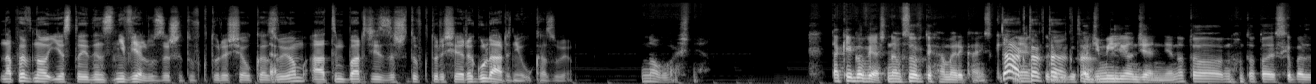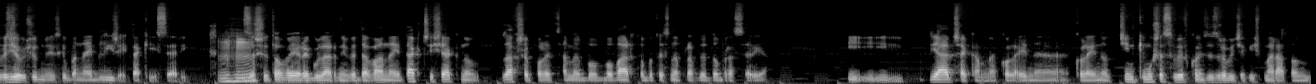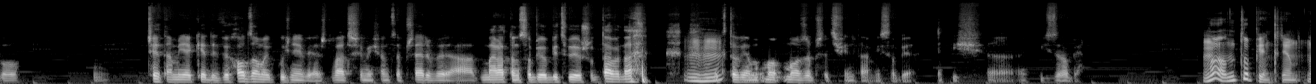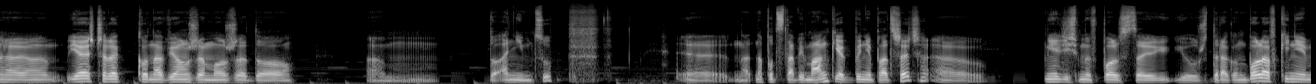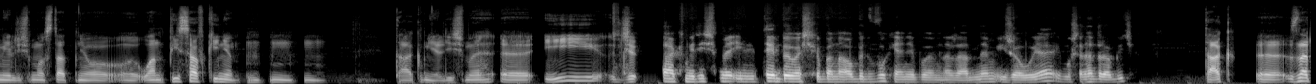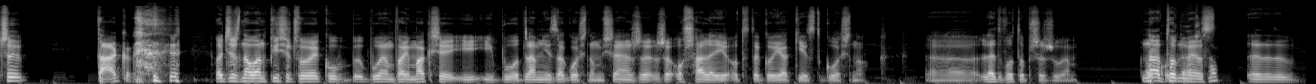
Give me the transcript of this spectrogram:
na pewno jest to jeden z niewielu zeszytów, które się ukazują, a tym bardziej zeszytów, które się regularnie ukazują. No właśnie. Takiego wiesz, na wzór tych amerykańskich, Tak, nie? tak, Których tak, wychodzi tak. milion dziennie, no to, no to to jest chyba, Wydział Siódmy jest chyba najbliżej takiej serii Mhm. zeszytowej, regularnie wydawanej. Tak czy siak, no zawsze polecamy, bo, bo warto, bo to jest naprawdę dobra seria. I, I ja czekam na kolejne, kolejne odcinki. Muszę sobie w końcu zrobić jakiś maraton, bo czytam je, kiedy wychodzą i później, wiesz, dwa, trzy miesiące przerwy, a maraton sobie obiecuję już od dawna. Mhm. Kto wie, mo, może przed świętami sobie jakiś, e, jakiś zrobię. No, no to pięknie. E, ja jeszcze lekko nawiążę może do, em, do animców. E, na, na podstawie mang, jakby nie patrzeć. E, mieliśmy w Polsce już Dragon Balla w kinie, mieliśmy ostatnio e, One Piece'a w kinie. Mm, mm, mm. Tak, mieliśmy. E, I gdzie, Tak, mieliśmy i ty byłeś chyba na obydwu, ja nie byłem na żadnym i żałuję i muszę nadrobić. Tak, e, znaczy tak. Chociaż na One Piece człowieku byłem w IMAXie i, i było dla mnie za głośno. Myślałem, że, że oszaleję od tego, jak jest głośno. E, ledwo to przeżyłem. Natomiast no?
